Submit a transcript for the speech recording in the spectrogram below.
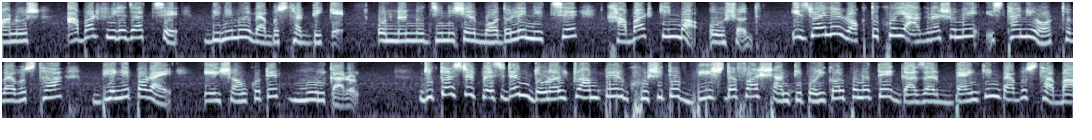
মানুষ আবার ফিরে যাচ্ছে বিনিময় ব্যবস্থার দিকে। অন্যান্য জিনিসের বদলে নিচ্ছে খাবার কিংবা ঔষধ। ইসরায়েলের রক্তক্ষয়ী আগ্রাসনে স্থানীয় অর্থব্যবস্থা ভেঙে পড়ায় এই সংকটের মূল কারণ। যুক্তরাষ্ট্রের প্রেসিডেন্ট ডোনাল্ড ট্রাম্পের ঘোষিত বিশ দফা শান্তি পরিকল্পনাতে গাজার ব্যাংকিং ব্যবস্থা বা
